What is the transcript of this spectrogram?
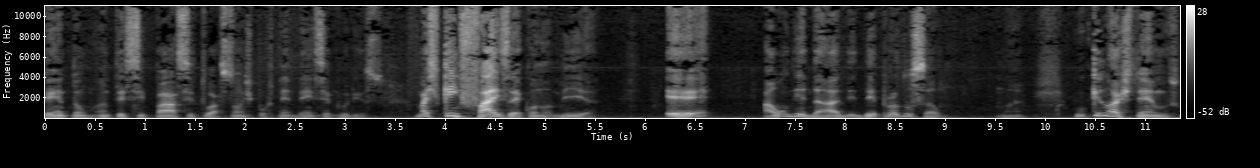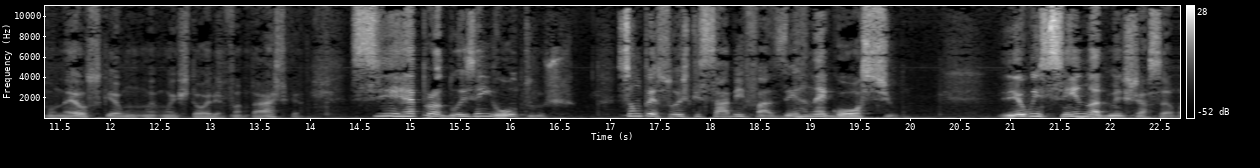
tentam antecipar situações por tendência por isso. Mas quem faz a economia é a unidade de produção. É? O que nós temos com Nelson, que é um, uma história fantástica, se reproduz em outros. São pessoas que sabem fazer negócio. Eu ensino administração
